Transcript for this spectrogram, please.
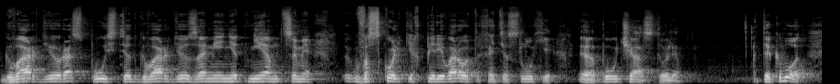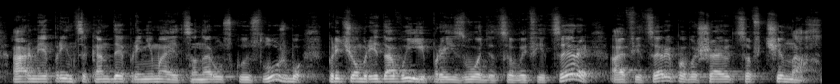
гвардию распустят, гвардию заменят немцами. Во скольких переворотах эти слухи э, поучаствовали. Так вот, армия принца Канде принимается на русскую службу, причем рядовые производятся в офицеры, а офицеры повышаются в чинах.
